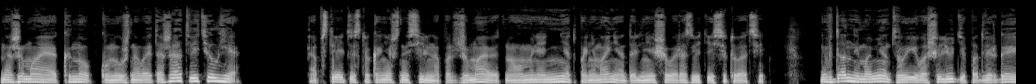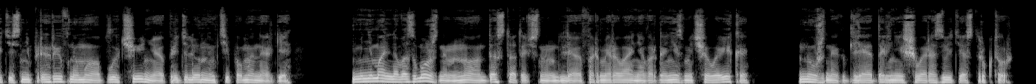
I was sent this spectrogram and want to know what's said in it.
Нажимая кнопку нужного этажа, ответил я. Обстоятельства, конечно, сильно поджимают, но у меня нет понимания дальнейшего развития ситуации. В данный момент вы и ваши люди подвергаетесь непрерывному облучению определенным типом энергии, минимально возможным, но достаточным для формирования в организме человека нужных для дальнейшего развития структур.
